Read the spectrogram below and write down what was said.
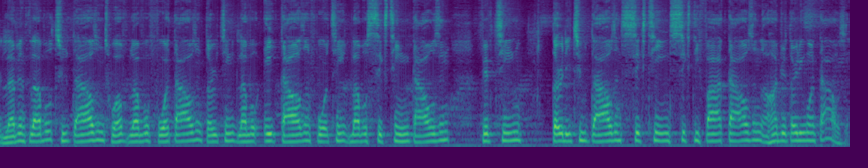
11th level, 2,000, 12th level, 4,000, 13th level, 8,000, 14th level, 16,000, 15, 32,000, 16, 65,000, 131,000.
